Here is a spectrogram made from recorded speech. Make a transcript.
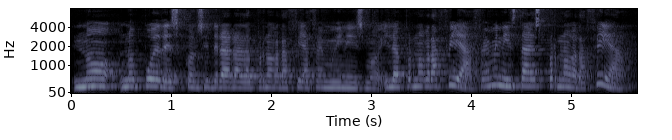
no, no puedes considerar a la pornografía feminismo. Y la pornografía feminista es pornografía.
